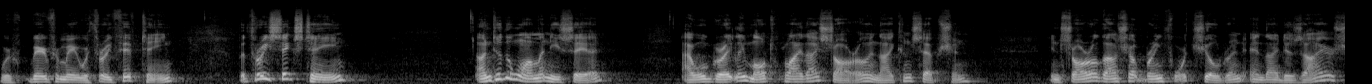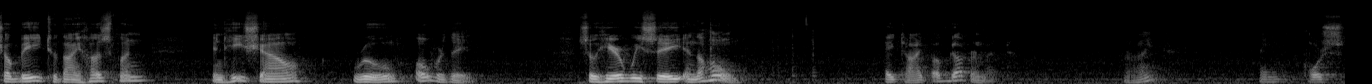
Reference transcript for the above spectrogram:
we're very familiar with 315, but 316, unto the woman he said, I will greatly multiply thy sorrow and thy conception. In sorrow thou shalt bring forth children, and thy desire shall be to thy husband, and he shall rule over thee. So here we see in the home a type of government. Right? And of course,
